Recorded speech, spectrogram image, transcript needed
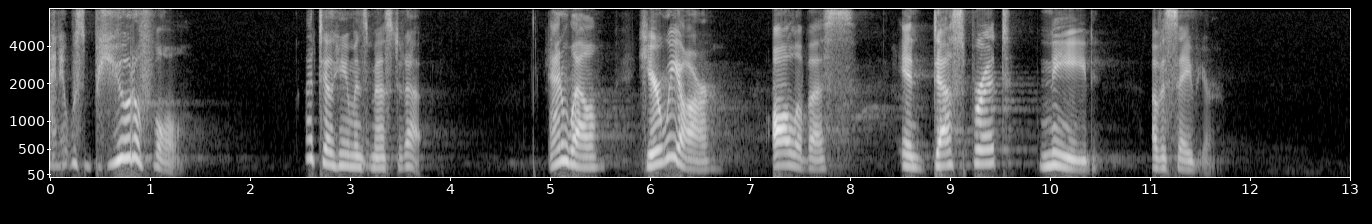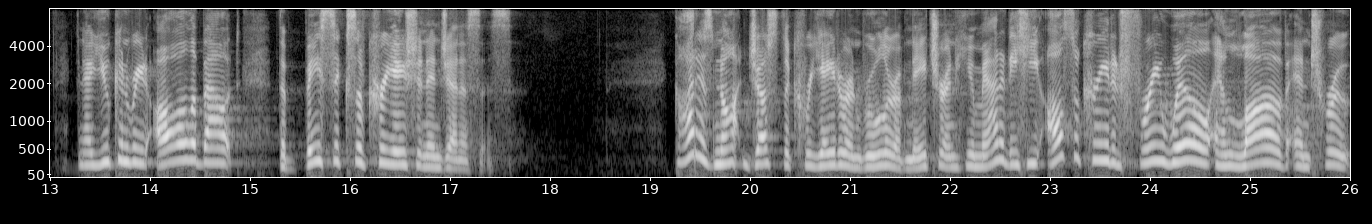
And it was beautiful until humans messed it up. And well, here we are, all of us, in desperate need of a Savior. Now, you can read all about the basics of creation in Genesis. God is not just the creator and ruler of nature and humanity, He also created free will and love and truth.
